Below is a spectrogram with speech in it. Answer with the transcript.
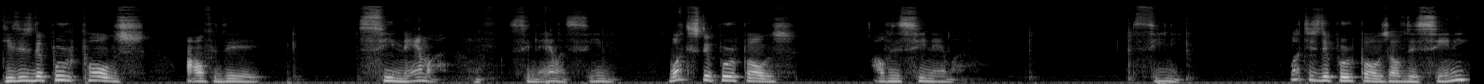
This is the purpose of the cinema. Cinema cine. What is the purpose of the cinema? Cine. What is the purpose of the cine?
